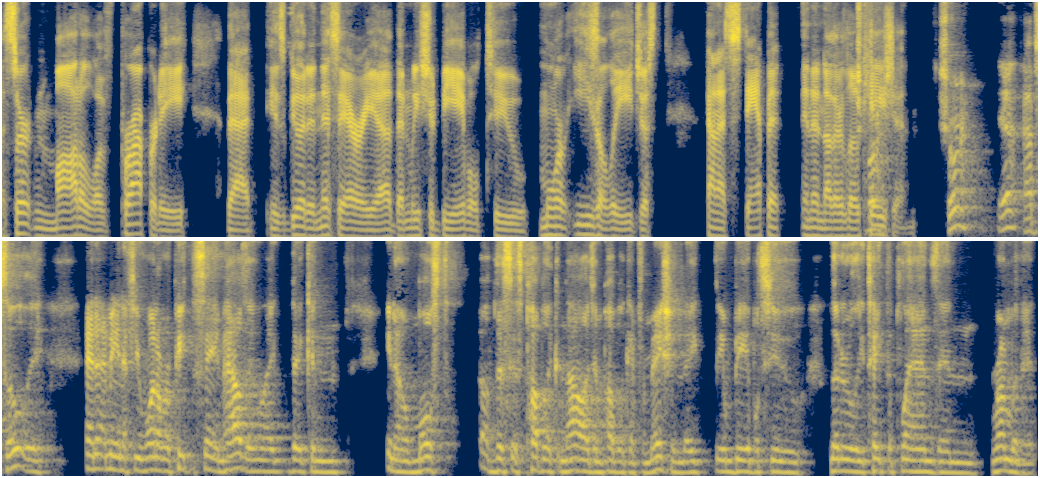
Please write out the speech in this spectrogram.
a certain model of property that is good in this area, then we should be able to more easily just kind of stamp it in another location. Sure. sure. Yeah, absolutely. And I mean, if you want to repeat the same housing, like they can, you know, most of this is public knowledge and public information. They they'll be able to literally take the plans and run with it.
